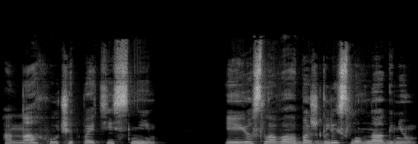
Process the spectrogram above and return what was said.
Она хочет пойти с ним. Ее слова обожгли словно огнем.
